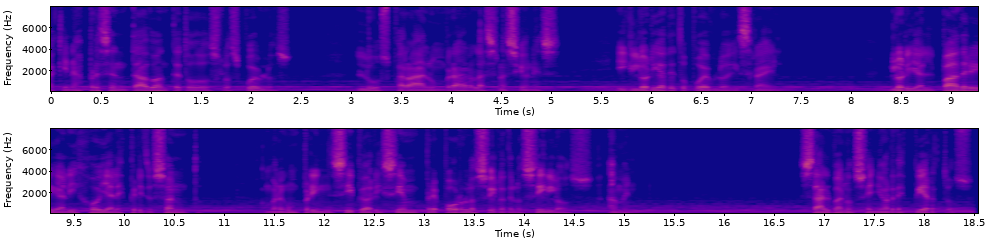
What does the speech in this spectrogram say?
a quien has presentado ante todos los pueblos, luz para alumbrar a las naciones y gloria de tu pueblo Israel. Gloria al Padre, al Hijo y al Espíritu Santo, como en un principio, ahora y siempre, por los siglos de los siglos. Amén. Sálvanos, Señor, despiertos,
